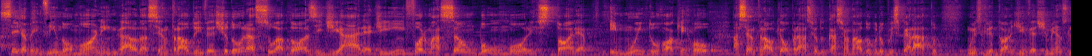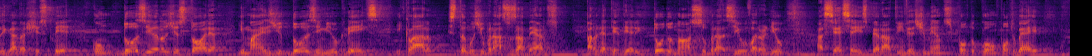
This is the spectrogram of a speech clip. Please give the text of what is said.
Seja bem-vindo ao Morning Gala da Central do Investidor, a sua dose diária de informação, bom humor, história e muito rock and roll. A Central, que é o braço educacional do Grupo Esperato, um escritório de investimentos ligado à XP, com 12 anos de história e mais de 12 mil clientes. E claro, estamos de braços abertos para lhe atender em todo o nosso Brasil varonil. Acesse aí esperatoinvestimentos.com.br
